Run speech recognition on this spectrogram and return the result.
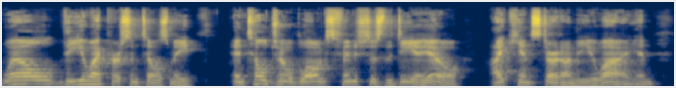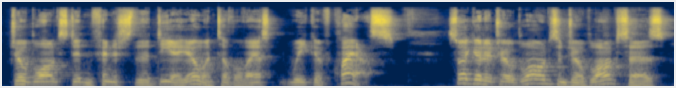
Well, the UI person tells me, until Joe Bloggs finishes the DAO, I can't start on the UI, and Joe Bloggs didn't finish the DAO until the last week of class. So I go to Joe Bloggs, and Joe Bloggs says,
